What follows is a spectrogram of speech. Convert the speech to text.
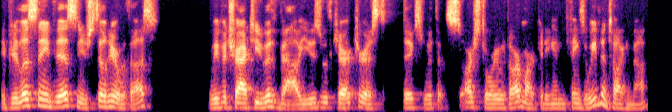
If you're listening to this and you're still here with us, we've attracted you with values, with characteristics, with our story, with our marketing, and things that we've been talking about.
